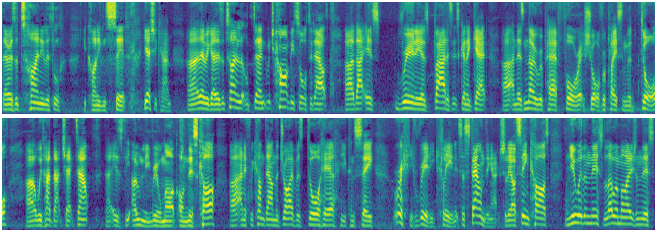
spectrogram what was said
There is a tiny little, you can't even see it. Yes, you can. Uh, there we go, there's a tiny little dent which can't be sorted out. Uh, that is really as bad as it's gonna get, uh, and there's no repair for it, short of replacing the door. Uh, we've had that checked out. That is the only real mark on this car. Uh, and if we come down the driver's door here, you can see really, really clean. It's astounding, actually. I've seen cars newer than this, lower mileage than this,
